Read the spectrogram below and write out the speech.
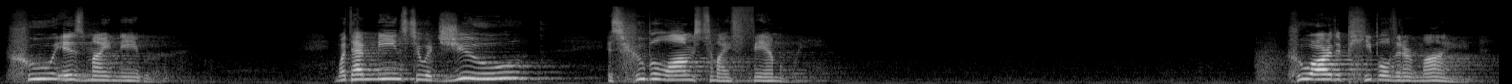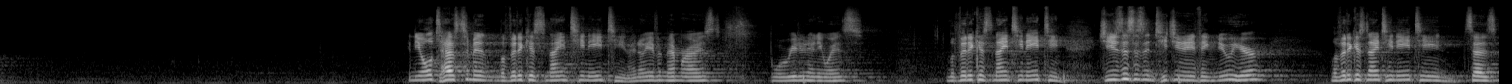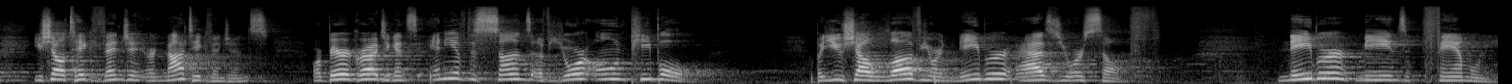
Who is my neighbor? What that means to a Jew is who belongs to my family. Who are the people that are mine? In the Old Testament, Leviticus 19:18. I know you haven't memorized, but we'll read it anyways. Leviticus 19:18. Jesus isn't teaching anything new here. Leviticus 19:18 says, "You shall take vengeance or not take vengeance or bear a grudge against any of the sons of your own people, but you shall love your neighbor as yourself." Neighbor means family.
